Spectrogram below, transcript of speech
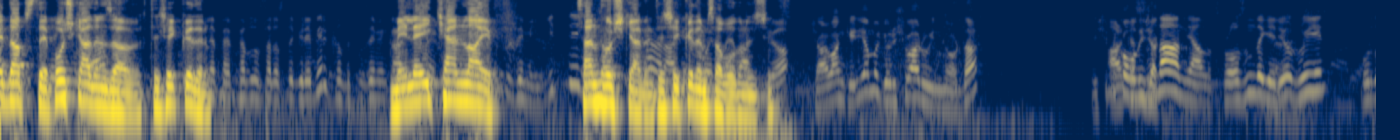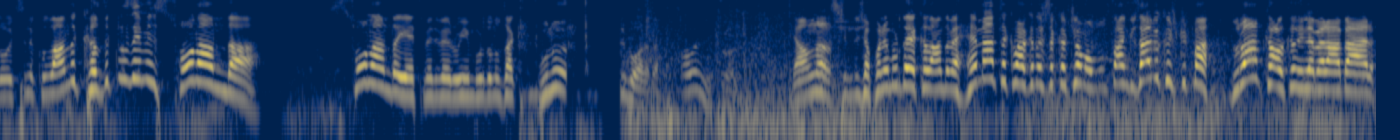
iDubstep hoş geldiniz abi. Teşekkür ederim. Meleyken gittiği Sen de hoş geldin. Teşekkür ederim koymaya olduğunuz için. Jarvan geliyor ama görüşü var Ruin'in orada. Ve şimdi kovalayacak. Arkasından yalnız Frozen da geliyor. Ruin burada ultisini kullandı. Kazıklı zemin son anda. Son anda yetmedi ve Ruin buradan uzak Bunu bu arada. Yalnız şimdi Japone burada yakalandı ve hemen takım arkadaşına kaçıyor ama Bulstan güzel bir kışkırtma. Durant kalkanıyla beraber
